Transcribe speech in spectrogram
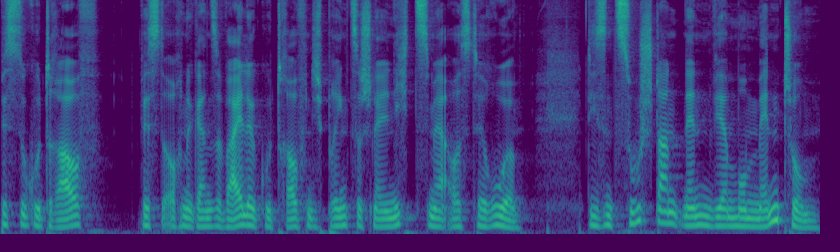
Bist du gut drauf, bist du auch eine ganze Weile gut drauf und dich bringt so schnell nichts mehr aus der Ruhe. Diesen Zustand nennen wir Momentum.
